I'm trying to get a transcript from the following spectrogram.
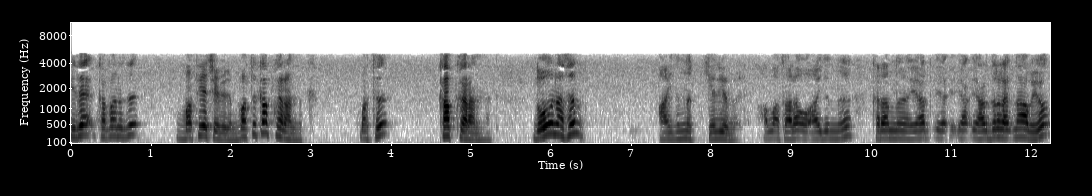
Bir de kafanızı batıya çevirin. Batı kapkaranlık. Batı kapkaranlık. Doğu nasıl? Aydınlık geliyor böyle. allah Teala o aydınlığı karanlığı yardırarak ne yapıyor?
